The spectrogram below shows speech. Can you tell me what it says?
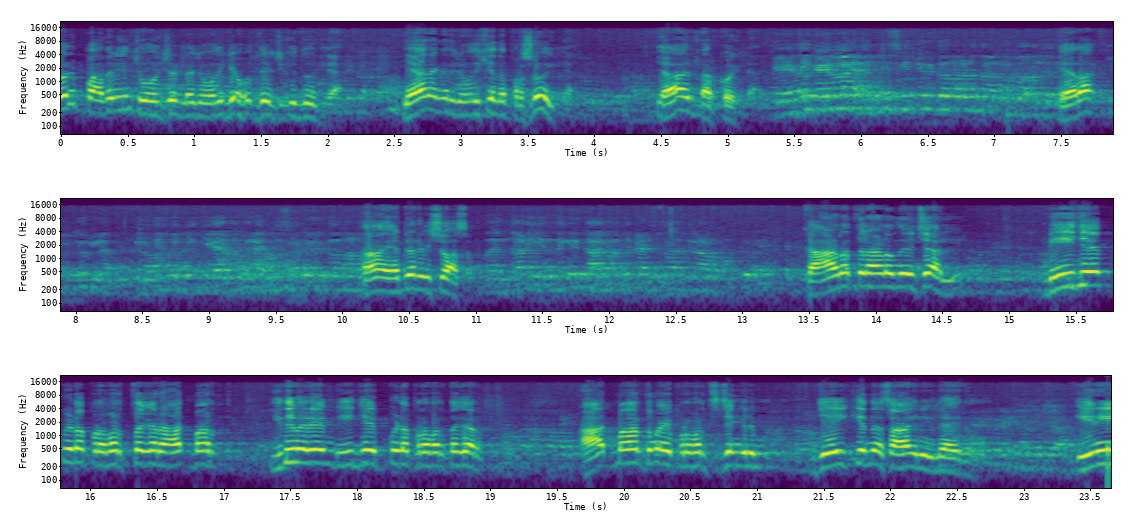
ഒരു പദവിയും ചോദിച്ചിട്ടില്ല ചോദിക്കാൻ ഉദ്ദേശിക്കുന്നുമില്ല. ഞാൻ അങ്ങനെ ചോദിക്കുന്ന പ്രശ്നമില്ല യാതൊരു തർക്കമില്ല ഏതാ? ആ എന്റെ ഒരു വിശ്വാസം. കാരണത്തിലാണെന്ന് വെച്ചാൽ ബി ജെ പിയുടെ പ്രവർത്തകർ ആത്മാർത്ഥ ഇതുവരെയും ബി ജെ പിയുടെ പ്രവർത്തകർ ആത്മാർത്ഥമായി പ്രവർത്തിച്ചെങ്കിലും ജയിക്കുന്ന സാഹചര്യം ഇല്ലായിരുന്നു. ഇനി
